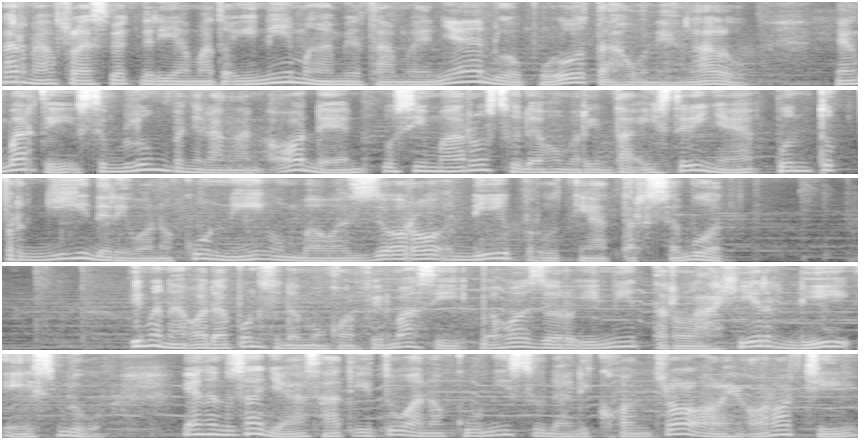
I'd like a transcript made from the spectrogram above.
Karena flashback dari Yamato ini mengambil timelinenya 20 tahun yang lalu. Yang berarti sebelum penyerangan Oden, Usimaru sudah memerintah istrinya untuk pergi dari Wano Kuni membawa Zoro di perutnya tersebut. Di mana Oda pun sudah mengkonfirmasi bahwa Zoro ini terlahir di Ace Blue, yang tentu saja saat itu Wano Kuni sudah dikontrol oleh Orochi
